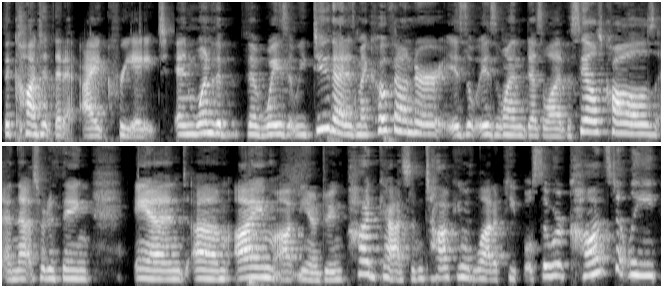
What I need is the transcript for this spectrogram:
the content that I create. And one of the, the ways that we do that is my co-founder is is one does a lot of the sales calls and that sort of thing. And um, I'm uh, you know doing podcasts and talking with a lot of people. So we're constantly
